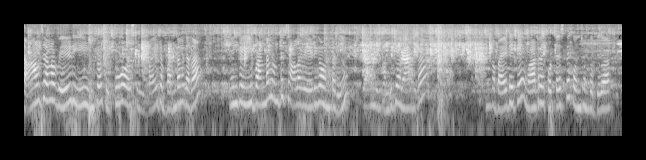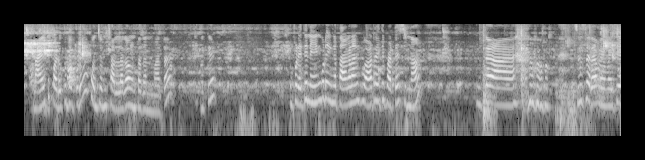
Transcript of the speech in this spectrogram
చాలా చాలా వేడి ఇంట్లోకి ఎక్కువగా వస్తుంది. బయట బండలు కదా. ఇంకా ఈ బండలు ఉంటే చాలా వేడిగా ఉంటుంది. అందుకే అనమాట ఇంకా బయట అయితే వాటర్ కొట్టేస్తే కొంచెం కొద్దిగా నైట్ పడుకున్నప్పుడు కొంచెం చల్లగా ఉంటుంది ఓకే? ఇప్పుడైతే నేను కూడా ఇంకా తాగడానికి వాటర్ అయితే పట్టేస్తున్నా. ఇంకా చూసారా మేమైతే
